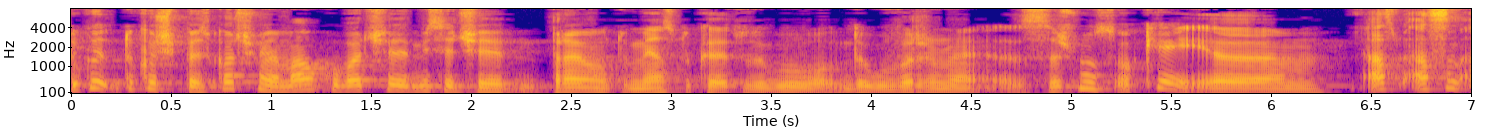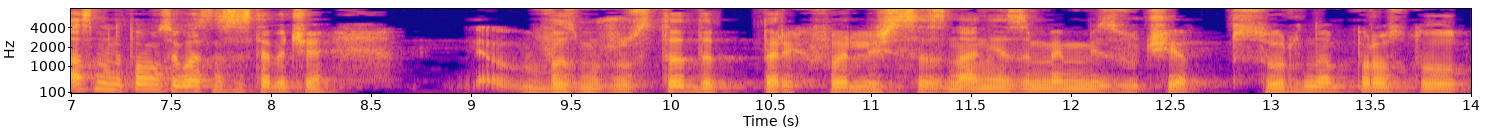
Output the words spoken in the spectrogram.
Тук, тук ще прескочваме малко, обаче мисля, че е правилното място, където да го, да го вържаме. Всъщност, окей, аз, аз, съм, аз съм напълно съгласен с теб, че възможността да прехвърлиш съзнание за мен ми звучи абсурдна, просто,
